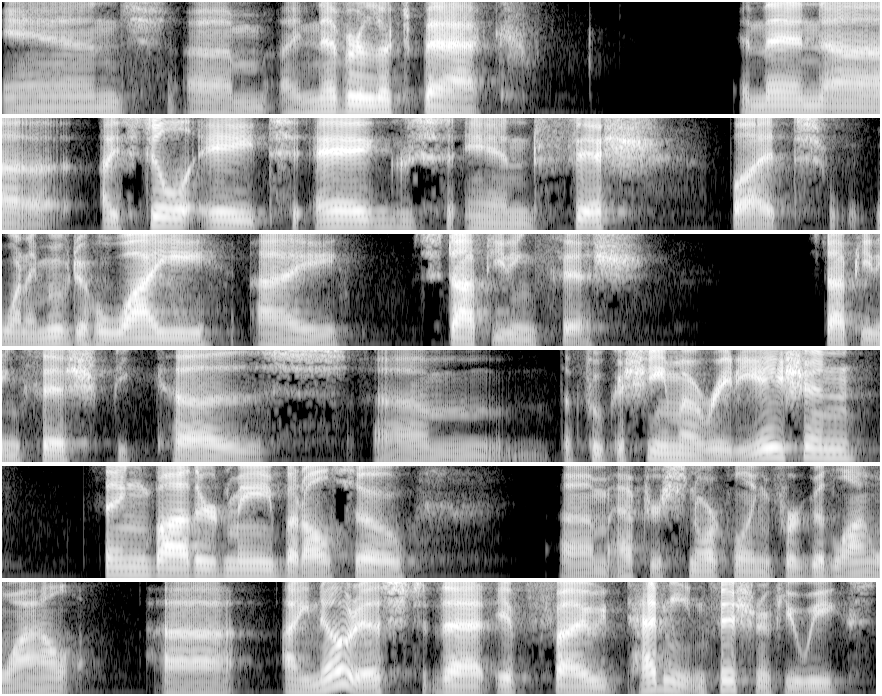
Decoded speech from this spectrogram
and um, I never looked back and then uh, I still ate eggs and fish, but when I moved to Hawaii, I stopped eating fish. Stopped eating fish because um, the Fukushima radiation thing bothered me, but also um, after snorkeling for a good long while, uh, I noticed that if I hadn't eaten fish in a few weeks,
